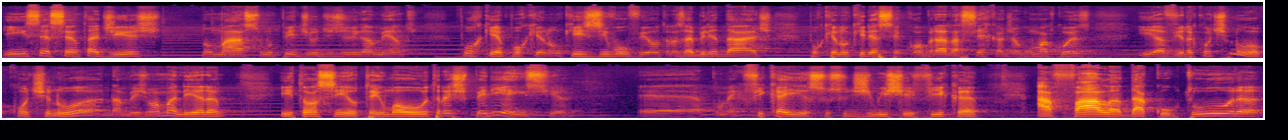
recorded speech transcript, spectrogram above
e em 60 dias, no máximo, pediu desligamento. Por quê? Porque não quis desenvolver outras habilidades, porque não queria ser cobrado acerca de alguma coisa e a vida continua, continua da mesma maneira. Então, assim, eu tenho uma outra experiência. É, como é que fica isso? Isso desmistifica a fala da cultura,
